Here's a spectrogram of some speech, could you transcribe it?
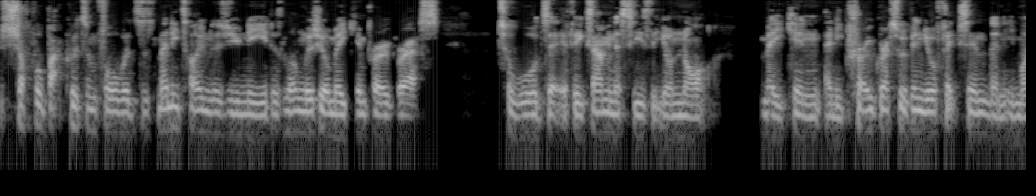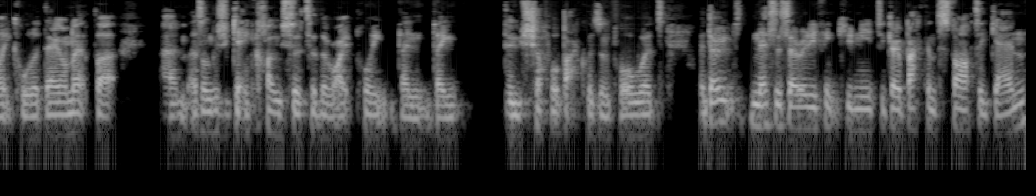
shuffle backwards and forwards as many times as you need, as long as you're making progress towards it. If the examiner sees that you're not making any progress within your fixing, then he might call a day on it. But um, as long as you're getting closer to the right point, then then do shuffle backwards and forwards. I don't necessarily think you need to go back and start again,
